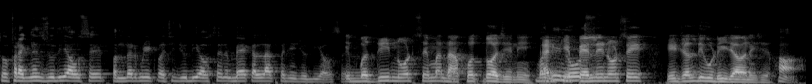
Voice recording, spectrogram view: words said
તો ફ્રેગરન્સ જુદી આવશે પંદર મિનિટ પછી જુદી આવશે ને બે કલાક પછી જુદી આવશે. એ બધી નોટ્સ એમાં નાખો તો જ નહીં કારણ કે પહેલી નોટ્સ એ એ જલ્દી ઉડી જવાની છે. હા.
